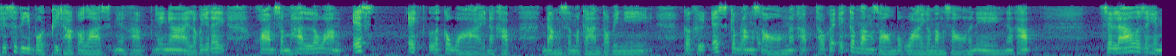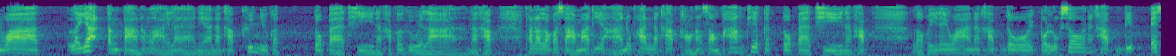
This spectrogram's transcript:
ทฤษฎีบทพีทาโกรัสเนี่ยครับง่ายๆ เราก็จะได้ความสัมพันธ์ระหว่าง s x และก็ y นะครับ ดังสมการต่อไปนี้ ก็คือ s กำลังสองนะครับ เท่ากับ x กำลังสองบวก y กำลังสองนั่นเองนะครับ เสร็จแล้วเราจะเห็นว่าระยะต่างๆ ทั้งหลายแหล่เนี่ยนะครับ ขึ้นอยู่กับ ตัวแปร t นะครับก็คือเวลานะครับ เพราะนั้นเราก็สามารถที่จะหาอนุพันธ์นะครับของทั้งสองข้างเทียบกับตัวแปร t นะครับ เราก็จะได้ว่านะครับโดยกฎลูกโซ่นะครับ dip s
